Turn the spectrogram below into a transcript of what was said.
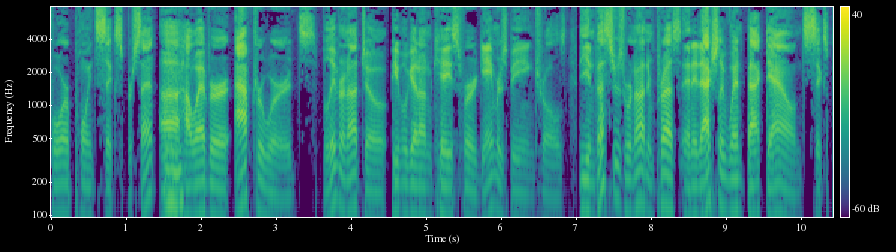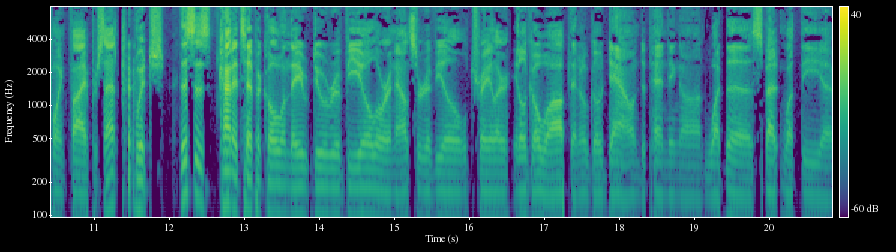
4.6%. Uh, Mhm. However, afterwards, believe it or not, Joe, people get on case for gamers being trolls. The investors were not impressed, and it actually went back down 6.5%, which. This is kind of typical when they do a reveal or announce a reveal trailer. It'll go up, then it'll go down depending on what the spe- what the uh,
